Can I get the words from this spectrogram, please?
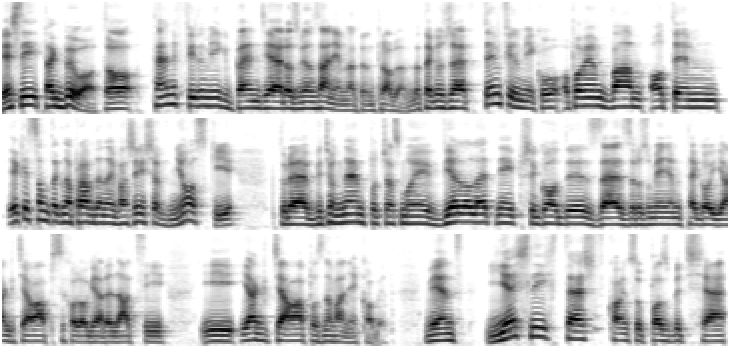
Jeśli tak było, to ten filmik będzie rozwiązaniem na ten problem, dlatego że w tym filmiku opowiem Wam o tym, jakie są tak naprawdę najważniejsze wnioski, które wyciągnąłem podczas mojej wieloletniej przygody ze zrozumieniem tego, jak działa psychologia relacji i jak działa poznawanie kobiet. Więc jeśli chcesz w końcu pozbyć się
